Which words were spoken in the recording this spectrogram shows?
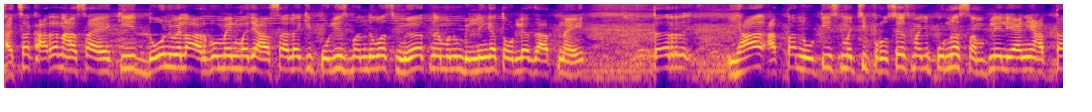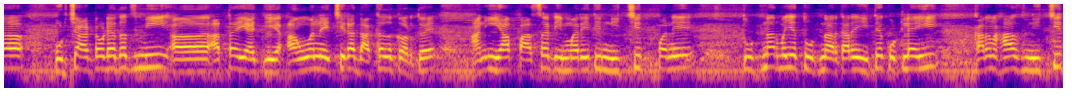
याचं कारण असं आहे की दोन वेळा आर्ग्युमेंटमध्ये असं आलं की पोलीस बंदोबस्त मिळत नाही म्हणून बिल्डिंगा तोडल्या जात नाहीत. तर ह्या आत्ता नोटीसची प्रोसेस माझी पूर्ण संपलेली आहे आणि आत्ता पुढच्या आठवड्यातच मी आत्ता या या आव्हान याचिका दाखल करतो आहे आणि या पासष्ट इमारती निश्चितपणे तुटणार म्हणजे तुटणार. कारण इथे कुठल्याही कारण हा निश्चित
